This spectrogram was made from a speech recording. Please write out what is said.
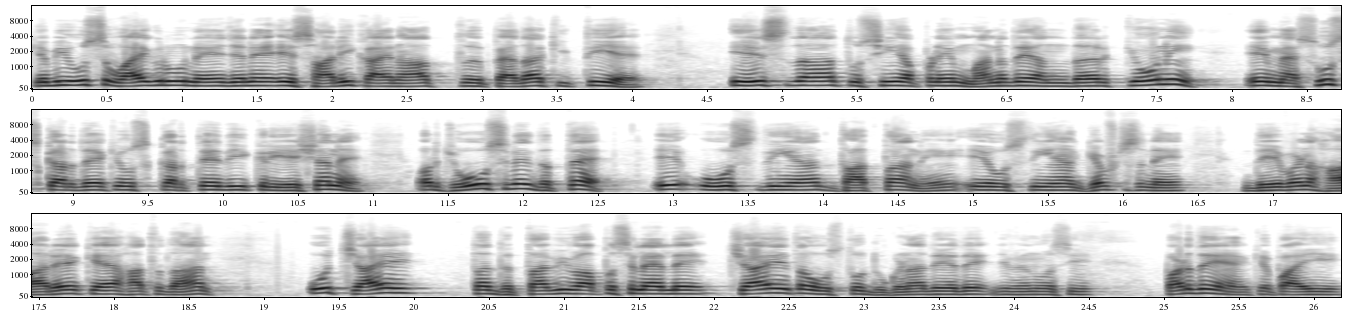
ਕਿ ਵੀ ਉਸ ਵਾਹਿਗੁਰੂ ਨੇ ਜਿਹਨੇ ਇਹ ਸਾਰੀ ਕਾਇਨਾਤ ਪੈਦਾ ਕੀਤੀ ਹੈ, ਇਸ ਦਾ ਤੁਸੀਂ ਆਪਣੇ ਮਨ ਦੇ ਅੰਦਰ ਕਿਉਂ ਨਹੀਂ ਇਹ ਮਹਿਸੂਸ ਕਰਦੇ ਕਿ ਉਸ ਕਰਤੇ ਦੀ ਕ੍ਰੀਏਸ਼ਨ ਹੈ ਔਰ ਜੋ ਉਸਨੇ ਦਿੱਤਾ ਹੈ ਇਹ ਉਸ ਦੀਆਂ ਦਾਤਾਂ ਨੇ, ਇਹ ਉਸ ਦੀਆਂ ਗਿਫਟਸ ਨੇ। ਦੇਵਨ ਹਾਰੇ ਕਿ ਹੱਥ ਦਾਨ। ਉਹ ਚਾਹੇ ਤਾਂ ਦਿੱਤਾ ਵੀ ਵਾਪਸ ਲੈ ਲੇ, ਚਾਹੇ ਤਾਂ ਉਸ ਤੋਂ ਦੁੱਗਣਾ ਦੇ ਦੇ। ਜਿਵੇਂ ਨੂੰ ਅਸੀਂ ਪੜ੍ਹਦੇ ਹਾਂ ਕਿ ਭਾਈ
